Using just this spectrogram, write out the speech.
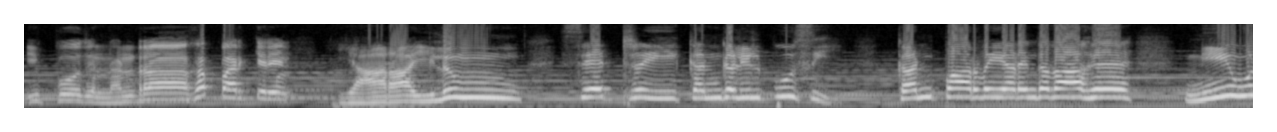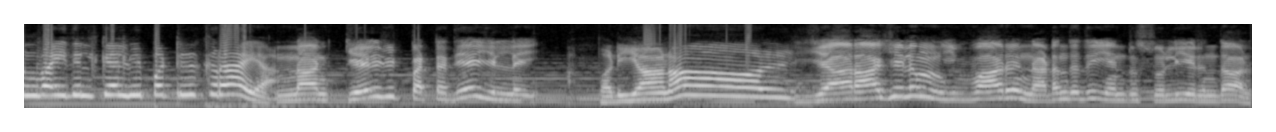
இப்போது நன்றாக பார்க்கிறேன். யாராயிலும் சேற்றை கண்களில் பூசி கண் பார்வை அடைந்ததாக நீ உன் வயதில் கேள்விப்பட்டிருக்கிறாயா? நான் கேள்விப்பட்டதே இல்லை. அப்படியானால்? யாராகிலும் இவ்வாறு நடந்தது என்று சொல்லியிருந்தால்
